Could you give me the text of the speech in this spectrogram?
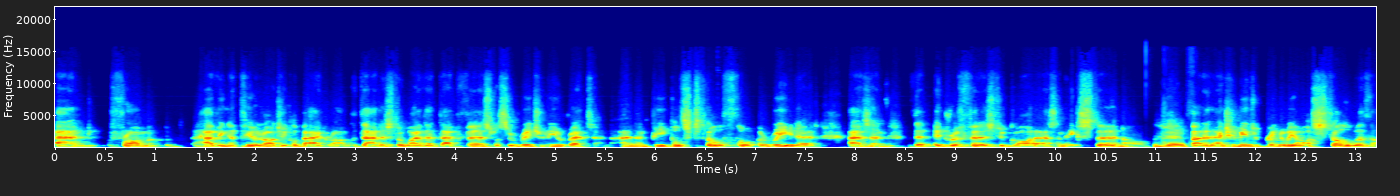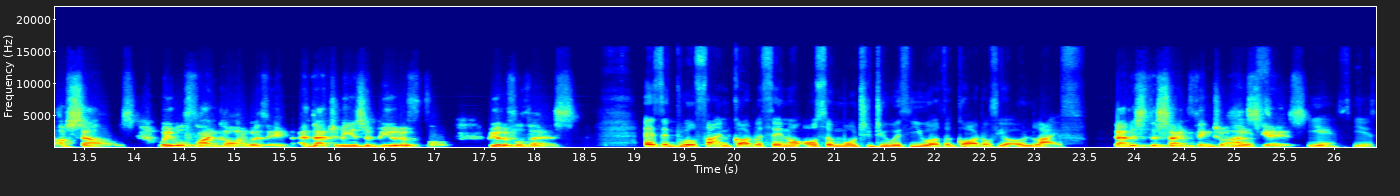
and from having a theological background. That is the way that that verse was originally written. And mm. then people still thought, read it as in that it refers to God as an external. Yes. But it actually means when we are still with ourselves, we will find God within. And that to me is a beautiful, beautiful verse. As it will find God within, or also more to do with you are the God of your own life. That is the same thing to us, yes. Yes, yes.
